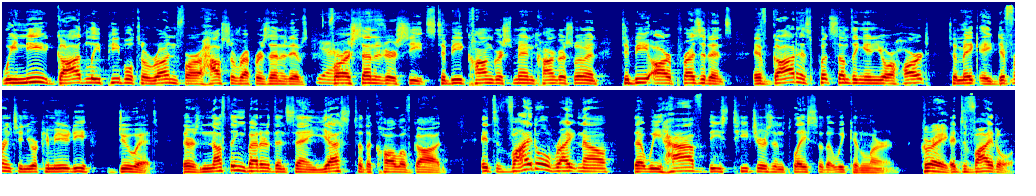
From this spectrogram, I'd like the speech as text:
We need godly people to run for our House of Representatives, Yes. for our senator seats, to be congressmen, congresswomen, to be our presidents. If God has put something in your heart to make a difference in your community, do it. There's nothing better than saying yes to the call of God. It's vital right now that we have these teachers in place so that we can learn. Great. It's vital.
